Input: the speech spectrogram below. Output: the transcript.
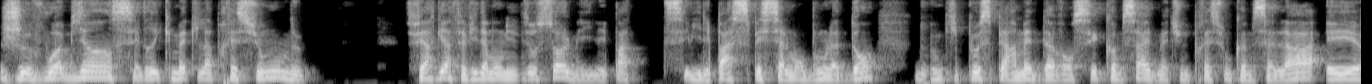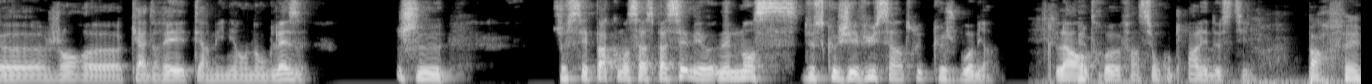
je vois bien Cédric mettre la pression, ne faire gaffe évidemment mise au sol, mais il n'est pas, il est pas spécialement bon là-dedans, donc il peut se permettre d'avancer comme ça et de mettre une pression comme celle-là et euh, genre euh, cadrer, terminer en anglaise je Je sais pas comment ça va se passer, mais honnêtement, de ce que j'ai vu, c'est un truc que je vois bien. Là, entre, enfin, si on compare les deux styles. Parfait.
